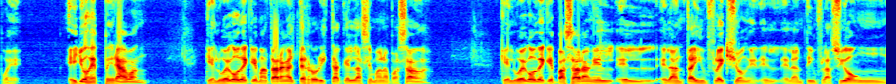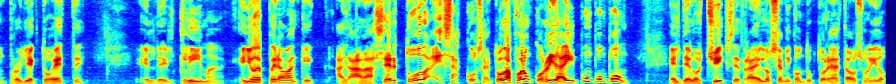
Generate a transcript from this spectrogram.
pues ellos esperaban que luego de que mataran al terrorista aquel la semana pasada, que luego de que pasaran el, el, el anti-inflection, el, el anti-inflación proyecto este, el del clima, ellos esperaban que al, hacer todas esas cosas, todas fueron corridas ahí, pum, pum, pum. El de los chips, de traer los semiconductores a Estados Unidos.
